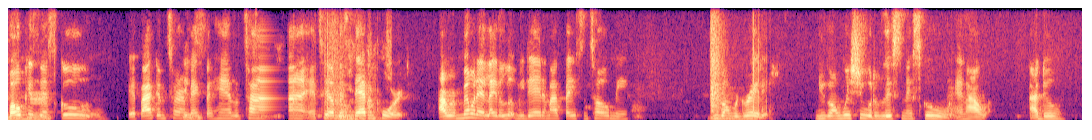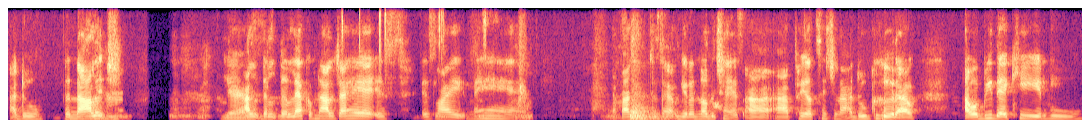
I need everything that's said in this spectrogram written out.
Focus Mhm. in school. If I can turn back the hands of time and tell Miss Davenport, I remember that lady looked me dead in my face and told me, You're gonna regret it. You're gonna wish you would have listened in school. And I I do. I do. The knowledge, Yes. I, the, the lack of knowledge I had is is like, man, if I could just have get another chance, I I pay attention, I do good. I I would be that kid who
